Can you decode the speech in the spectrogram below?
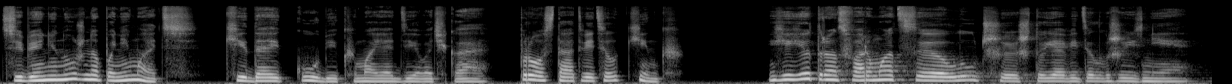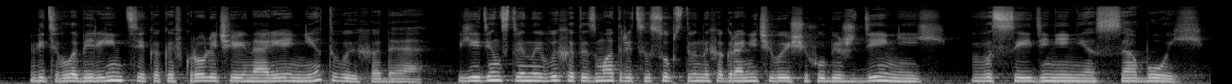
Тебе не нужно понимать. Кидай кубик, моя девочка, просто ответил Кинг. Ее трансформация лучшее, что я видел в жизни. Ведь в лабиринте, как и в кроличьей норе, нет выхода. Единственный выход из матрицы собственных ограничивающих убеждений – воссоединение с собой –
